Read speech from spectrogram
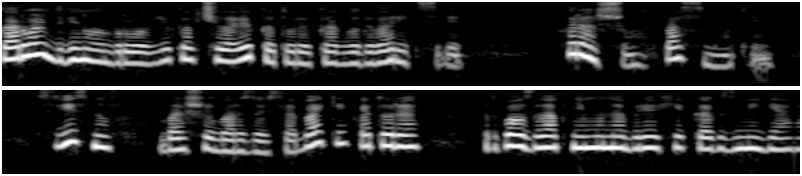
Король двинул бровью, как человек, который как бы говорит себе «Хорошо, посмотрим». Свистнув большой борзой собаки, которая подползла к нему на брюхе, как змея,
